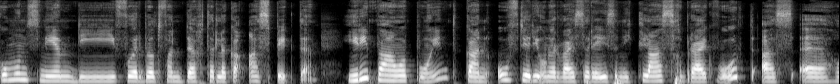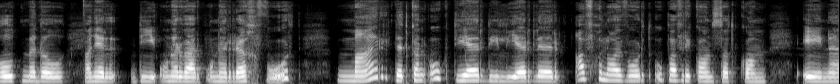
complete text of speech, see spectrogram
kom ons neem die voorbeeld van digterlike aspekte. Hierdie PowerPoint kan of deur die onderwyseres in die klas gebruik word as 'n hulpmiddel wanneer die onderwerp onderrig word, maar dit kan ook deur die leerder afgelaai word op afrikaans.com en uh,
